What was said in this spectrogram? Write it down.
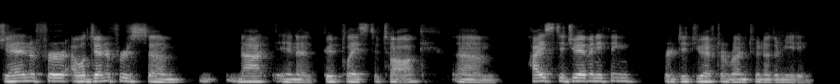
Jennifer, uh, well, Jennifer's um, not in a good place to talk. Um, Heist, did you have anything or did you have to run to another meeting?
